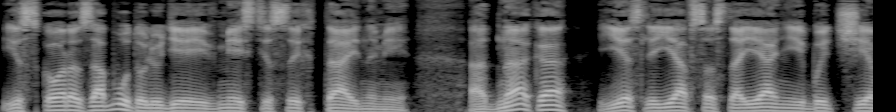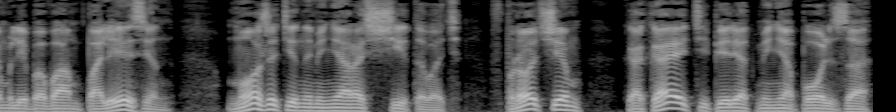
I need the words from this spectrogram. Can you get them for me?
и скоро забуду людей вместе с их тайнами. Однако, если я в состоянии быть чем-либо вам полезен, можете на меня рассчитывать. Впрочем, какая теперь от меня польза?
